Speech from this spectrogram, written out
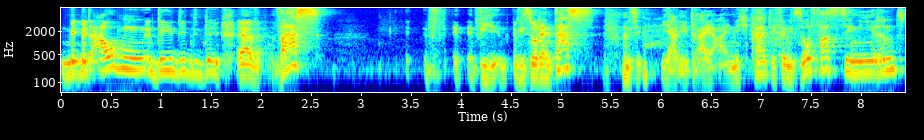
mit, mit Augen, die, die, die äh, was? Wie, wieso denn das? Ja, die Dreieinigkeit, die finde ich so faszinierend.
